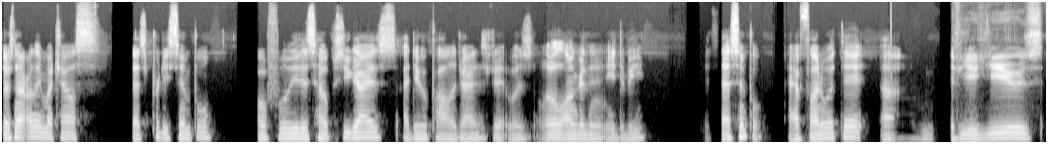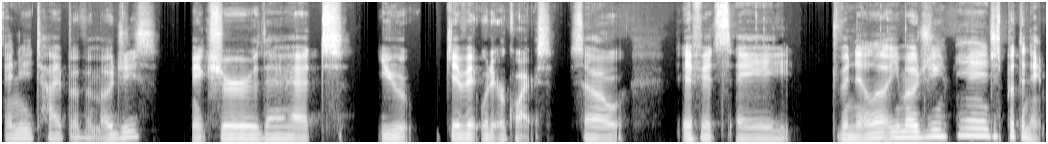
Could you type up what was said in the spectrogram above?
there's not really much else. That's pretty simple. Hopefully this helps you guys. I do apologize if it was a little longer than it needed to be. It's that simple. Have fun with it. Um, if you use any type of emojis, make sure that you give it what it requires. So if it's a vanilla emoji, eh, just put the name.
